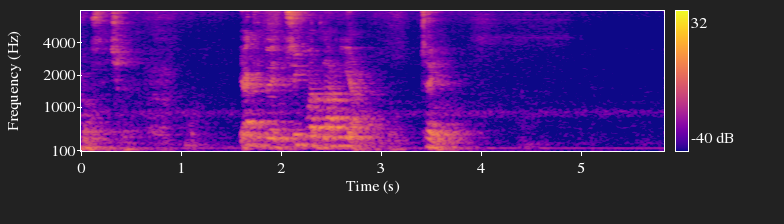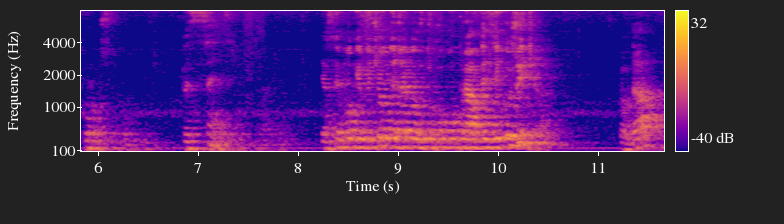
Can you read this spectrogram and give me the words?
Proszę Cię. Jaki to jest przykład dla mnie? Czego? Proszę, bez sensu. Ja sobie mogę wyciągnąć jakąś duchową prawdę z jego życia. Prawda?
